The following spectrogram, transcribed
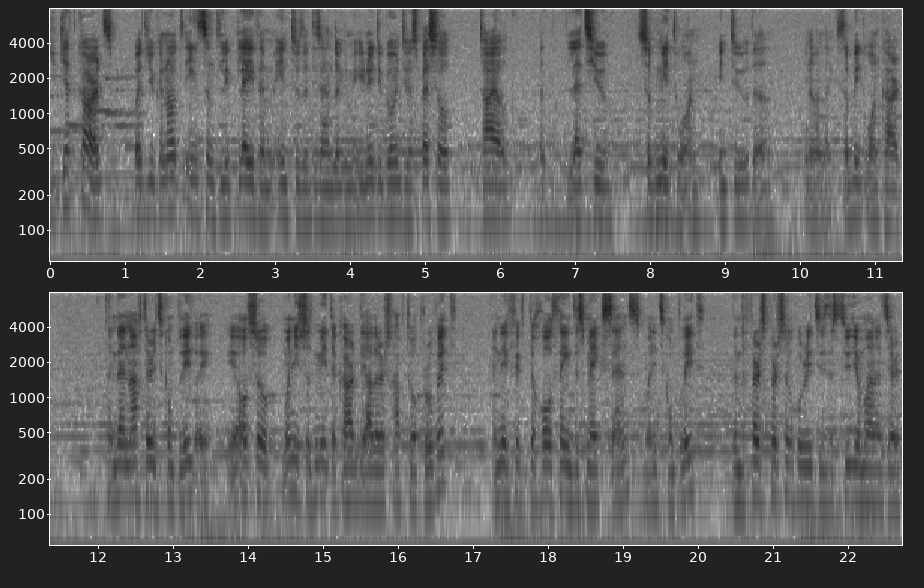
you get cards, but you cannot instantly play them into the design document. You need to go into a special tile that lets you submit one into the, you know, like submit one card. And then after it's complete, eh, eh, also when you submit a card, the others have to approve it. And if, if the whole thing just makes sense when it's complete, then the first person who reaches the studio manager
